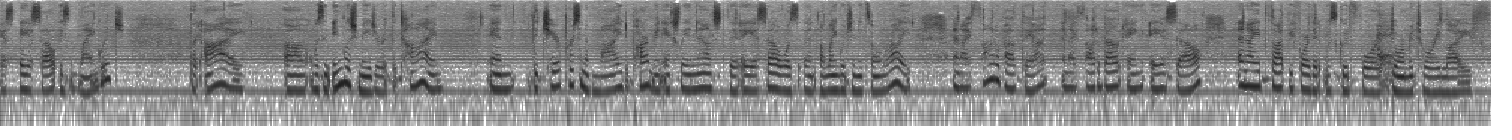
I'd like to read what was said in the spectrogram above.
IS, ASL isn't language. But I uh, was an English major at the time, and the chairperson of my department actually announced that ASL was an, a language in its own right. And I thought about that, and I thought about ASL, and I had thought before that it was good for dormitory life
